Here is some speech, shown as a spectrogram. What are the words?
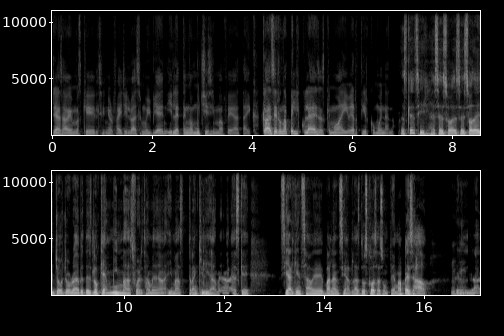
ya sabemos que el señor Feige lo hace muy bien y le tengo muchísima fe a Taika. Que va a ser una película de esas que me va a divertir como enano. Es que sí, es eso, es eso de Jojo Rabbit, es lo que a mí más fuerza me da y más tranquilidad me da. Es que si alguien sabe balancear las dos cosas, un tema pesado, la-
